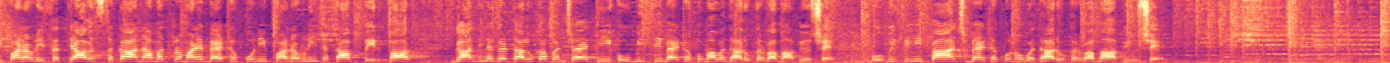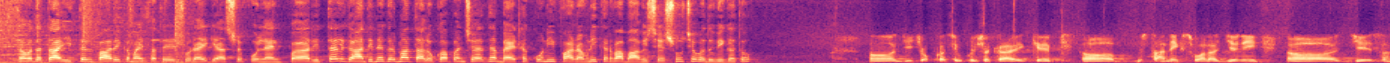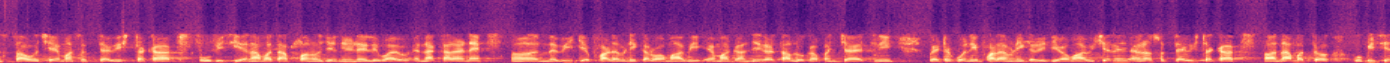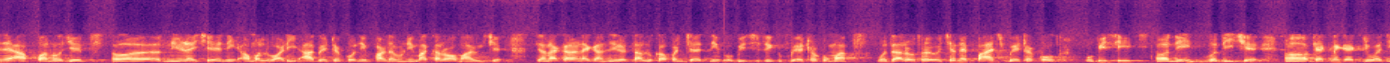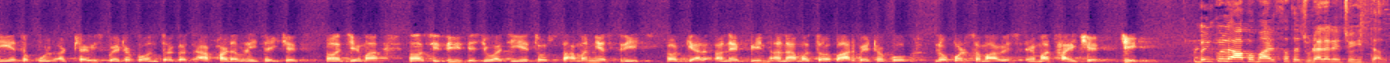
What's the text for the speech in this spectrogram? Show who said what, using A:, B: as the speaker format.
A: બેઠકોની ફાળવણી. સત્યાવીસ ટકા અનામત પ્રમાણે બેઠકોની ફાળવણી તથા ફેરફાર ગાંધીનગર તાલુકા પંચાયતની ઓબીસી બેઠકોમાં વધારો કરવામાં આવ્યો છે. ઓબીસીની પાંચ બેઠકોનો વધારો કરવામાં આવ્યો છે. સંવાદદાતા હિતલ પારેખ અમારી સાથે જોડાઈ ગયા છે ફોનલાઈન પર. હિતલ, ગાંધીનગરમાં તાલુકા પંચાયતના બેઠકોની ફાળવણી કરવામાં આવી છે. શું છે વધુ વિગતો?
B: જી ચોક્કસ એવું કહી શકાય કે સ્થાનિક સ્વરાજ્યની જે સંસ્થાઓ છે એમાં સત્યાવીસ ટકા ઓબીસી અનામત આપવાનો જે નિર્ણય લેવાયો, એના કારણે નવી જે ફાળવણી કરવામાં આવી, એમાં ગાંધીનગર તાલુકા પંચાયતની બેઠકોની ફાળવણી કરી દેવામાં આવી છે અને એનો સત્યાવીસ ટકા અનામત ઓબીસીને આપવાનો જે નિર્ણય છે એની અમલવાડી આ બેઠકોની ફાળવણીમાં કરવામાં આવી છે. તેના કારણે ગાંધીનગર તાલુકા પંચાયતની ઓબીસી બેઠકોમાં વધારો થયો છે અને પાંચ બેઠકો ઓબીસી ની વધી છે. ક્યાંક ને ક્યાંક જોવા જઈએ તો કુલ અઠ્યાવીસ બેઠકો અંતર્ગત આ ફાળવણી થઈ છે. જેમાં સીધી રીતે જોવા જઈએ તો સામાન્ય સ્ત્રી અગિયાર અને બિન અનામત બાર બેઠકોનો પણ સમાવેશ એમાં થાય છે. જી.
A: બિલકુલ, આપ અમારી સાથે જોડાયેલા રહેજો હિતલ.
